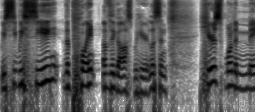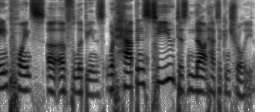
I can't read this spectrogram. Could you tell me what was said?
We see, we see the point of the gospel here. Listen, here's one of the main points uh, of Philippians what happens to you does not have to control you.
